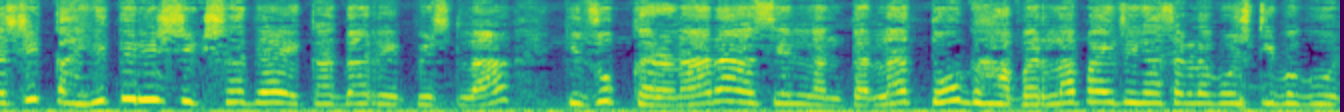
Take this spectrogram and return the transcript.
अशी काहीतरी शिक्षा द्या एखाद्या रेपिस्टला की जो करणारा असेल नंतरला तो घाबरला पाहिजे ह्या सगळ्या गोष्टी बघून.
